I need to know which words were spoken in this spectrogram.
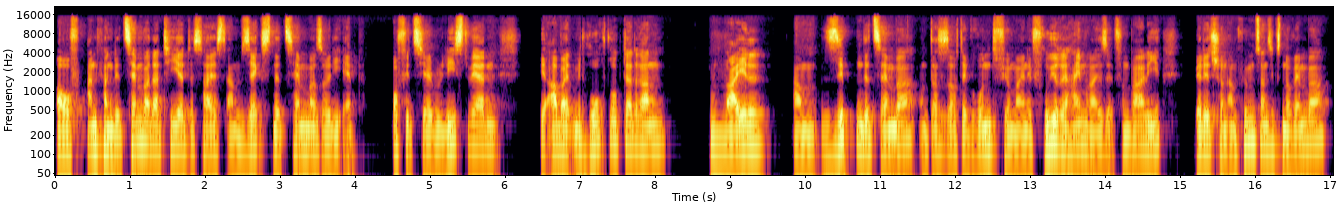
auf Anfang Dezember datiert. Das heißt, am 6. Dezember soll die App offiziell released werden. Wir arbeiten mit Hochdruck daran, weil am 7. Dezember, und das ist auch der Grund für meine frühere Heimreise von Bali, werde jetzt schon am 25. November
